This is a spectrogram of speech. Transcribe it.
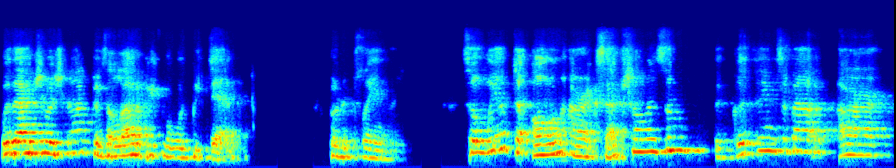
Without Jewish doctors, a lot of people would be dead, put it plainly. So we have to own our exceptionalism, the good things about our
